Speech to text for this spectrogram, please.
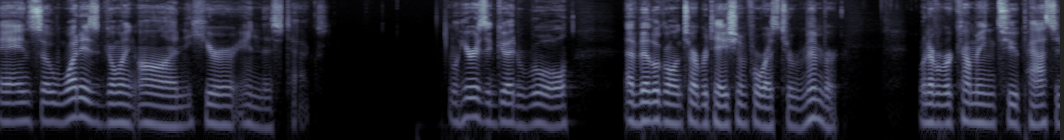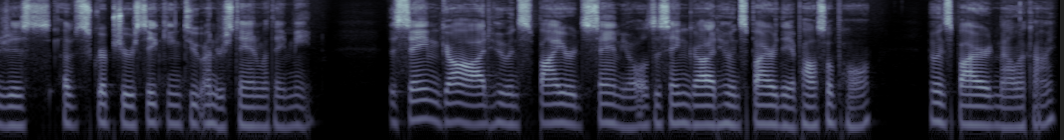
And so what is going on here in this text? Well, here is a good rule of biblical interpretation for us to remember whenever we're coming to passages of Scripture seeking to understand what they mean. The same God who inspired Samuel is the same God who inspired the Apostle Paul, who inspired Malachi,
